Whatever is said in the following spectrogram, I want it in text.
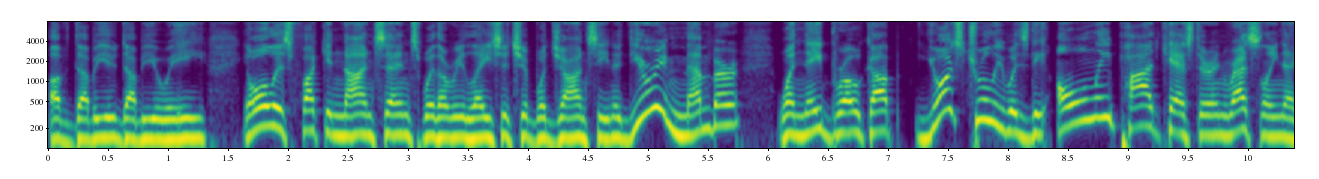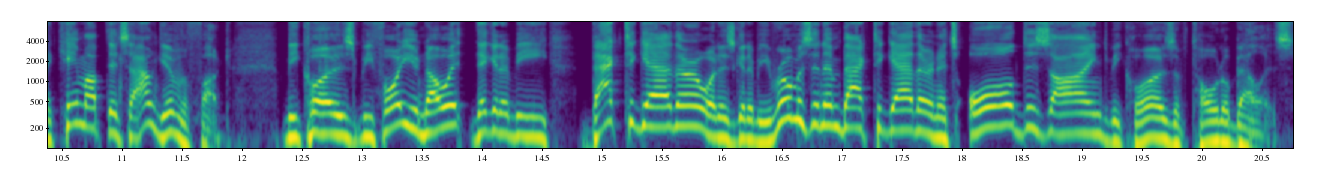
of WWE, all this fucking nonsense with a relationship with John Cena. Do you remember when they broke up? Yours truly was the only podcaster in wrestling that came up that said, I don't give a fuck. Because before you know it, they're going to be back together or there's going to be rumors of them back together. And it's all designed because of Total Bellas.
